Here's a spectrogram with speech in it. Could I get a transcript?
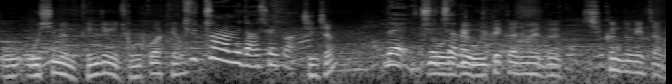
오, 오시면 굉장히 좋을 것 같아요. 추천합니다, 제가. 진짜? 네, 너 여기 추천합니다. 올 때까지만 해도 시큰둥했잖아.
